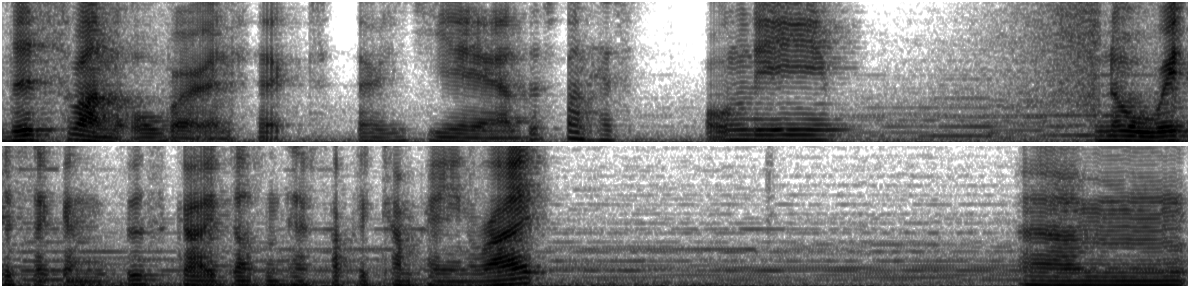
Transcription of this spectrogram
this one over, in fact. So yeah, this one has only... No, wait a second. This guy doesn't have public campaign, right? Um...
